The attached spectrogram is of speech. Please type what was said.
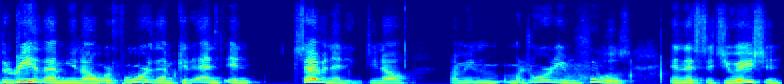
three of them, you know, or four of them could end in seven innings. You know, I mean, majority rules in this situation.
